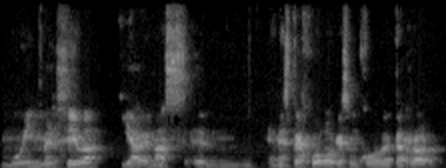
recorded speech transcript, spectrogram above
muy inmersiva y además en, en este juego, que es un juego de terror,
